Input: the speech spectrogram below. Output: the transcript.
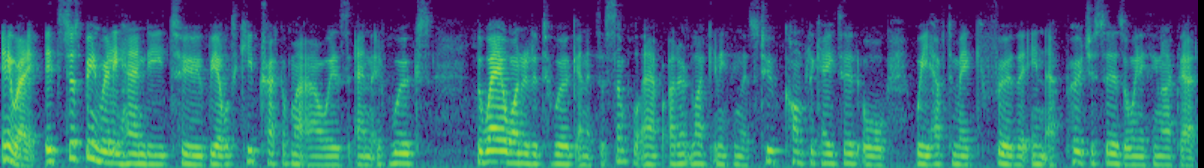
Anyway it's just been really handy to be able to keep track of my hours and it works the way I wanted it to work and it's a simple app. I don't like anything that's too complicated or where you have to make further in-app purchases or anything like that.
